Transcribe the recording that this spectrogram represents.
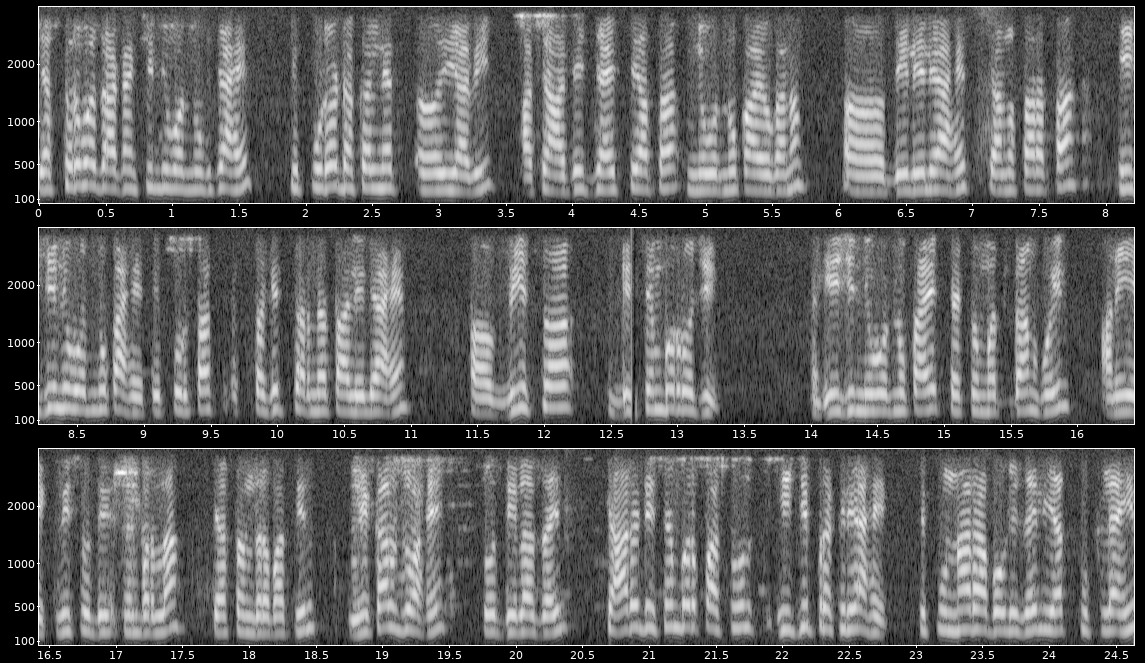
या सर्व जागांची निवडणूक जी आहे ती पुढे ढकलण्यात यावी असे आदेश जे आहेत ते आता निवडणूक आयोगानं दिलेले आहेत. त्यानुसार आता ही जी निवडणूक आहे ती तुर्तास स्थगित करण्यात आलेली आहे. वीस डिसेंबर रोजी ही जी निवडणूक आहे त्याचं मतदान होईल आणि एकवीस डिसेंबरला त्या संदर्भातील निकाल जो आहे तो दिला जाईल. चार डिसेंबरपासून ही जी प्रक्रिया आहे ती पुन्हा राबवली जाईल. यात कुठल्याही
